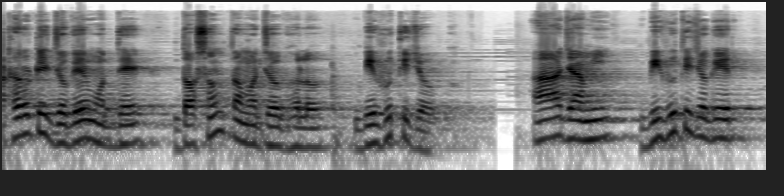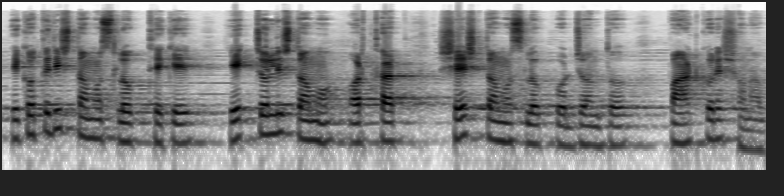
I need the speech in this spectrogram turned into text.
আঠারোটি যোগের মধ্যে দশমতম যোগ হল বিভূতি যোগ। আজ আমি বিভূতি যোগের একত্রিশতম শ্লোক থেকে একচল্লিশতম অর্থাৎ শেষতম শ্লোক পর্যন্ত পাঠ করে শোনাব।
